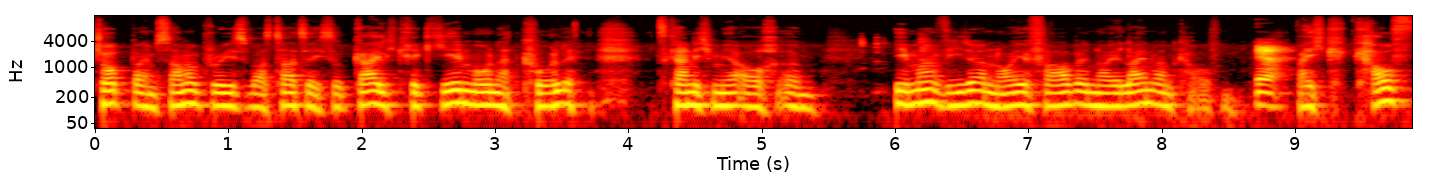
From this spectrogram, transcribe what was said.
Job beim Summer Breeze war es tatsächlich so geil. Ich kriege jeden Monat Kohle. Jetzt kann ich mir auch ähm, immer wieder neue Farbe, neue Leinwand kaufen. Ja. Weil ich kaufe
